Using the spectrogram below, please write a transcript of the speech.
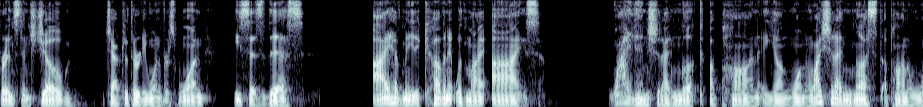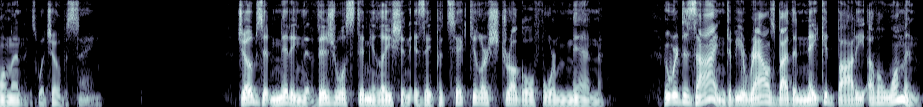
For instance, Job chapter 31, verse 1, he says this I have made a covenant with my eyes. Why then should I look upon a young woman? Why should I lust upon a woman? Is what Job is saying. Job's admitting that visual stimulation is a particular struggle for men who were designed to be aroused by the naked body of a woman.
